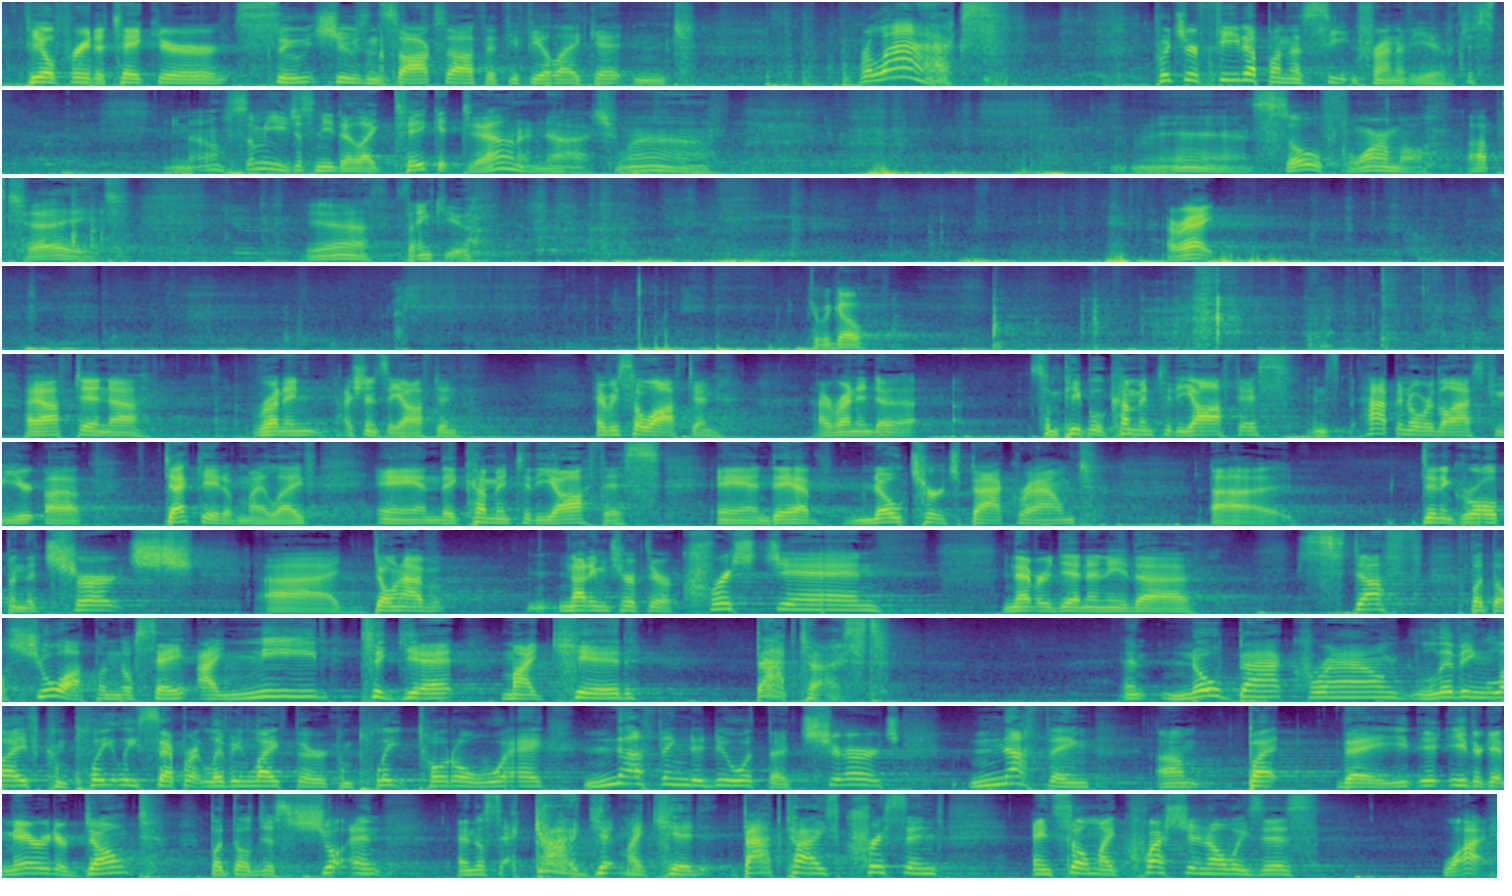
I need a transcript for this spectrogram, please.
Feel free to take your suit, shoes, and socks off if you feel like it, and relax. Put your feet up on the seat in front of you. Just, you know, some of you just need to like take it down a notch. Wow. Man, so formal, uptight. Yeah, thank you. All right. Here we go. I often uh, run in, I shouldn't say often, every so often, I run into some people who come into the office, and it's happened over the last few years, uh, decade of my life, and they come into the office and they have no church background, uh, didn't grow up in the church, uh, don't have, not even sure if they're a Christian, never did any of the stuff, but they'll show up and they'll say, I need to get my kid baptized. And no background, living life, completely separate living life, their complete total way, nothing to do with the church, nothing. Um, but they either get married or don't, but they'll just show, and, and they'll say, I gotta get my kid baptized, christened. And so my question always is, why?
